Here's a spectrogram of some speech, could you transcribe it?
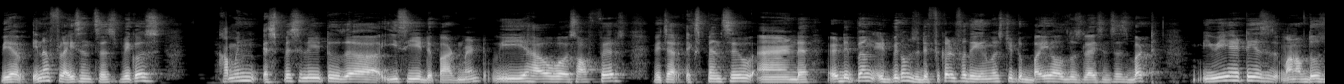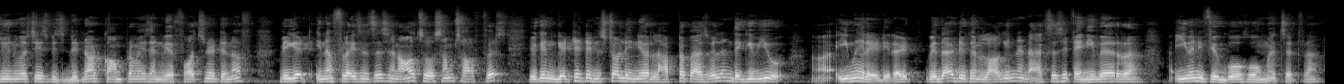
We have enough licenses because coming especially to the ECE department, we have uh, softwares which are expensive and it, it becomes difficult for the university to buy all those licenses. But VIT is one of those universities which did not compromise and we are fortunate enough. We get enough licenses and also some softwares you can get it installed in your laptop as well and they give you uh, email ID, right? With that you can log in and access it anywhere, uh, even if you go home, etc.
